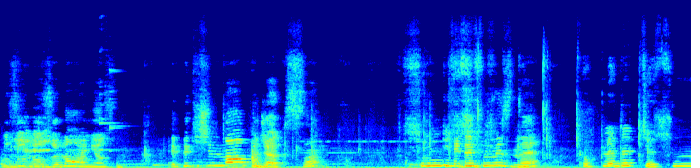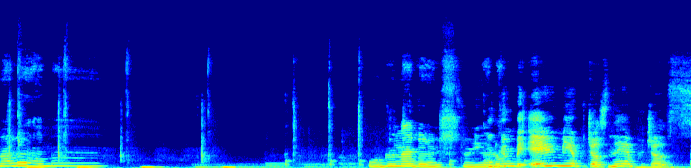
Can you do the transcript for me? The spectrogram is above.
Huzurlu huzurlu oynuyorsun. E peki şimdi ne yapacaksın? Şimdi Hedefimiz ne? topladıkça şunları hemen oduna dönüştürüyorum. Bugün bir ev mi yapacağız? Ne yapacağız?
